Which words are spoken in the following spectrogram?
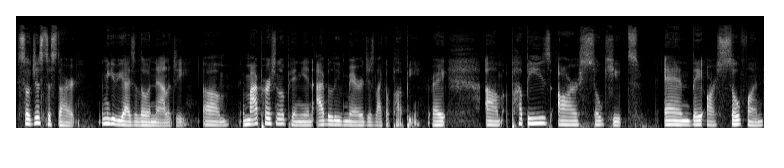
So just to start, let me give you guys a little analogy um, in my personal opinion, I believe marriage is like a puppy, right? Um, puppies are so cute and they are so fun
